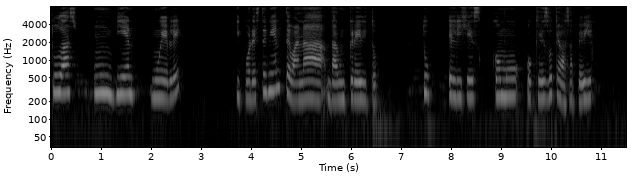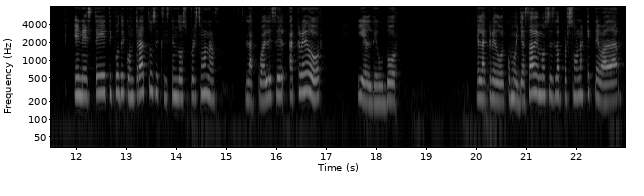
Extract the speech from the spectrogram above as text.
tú das un bien mueble y por este bien te van a dar un crédito. Tú eliges cómo o qué es lo que vas a pedir. En este tipo de contratos existen dos personas, la cual es el acreedor y el deudor. El acreedor, como ya sabemos, es la persona que te va a dar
